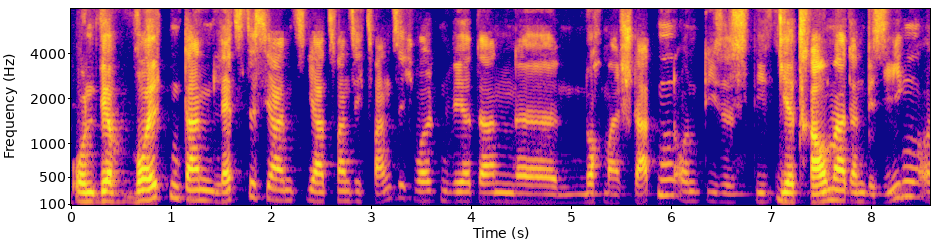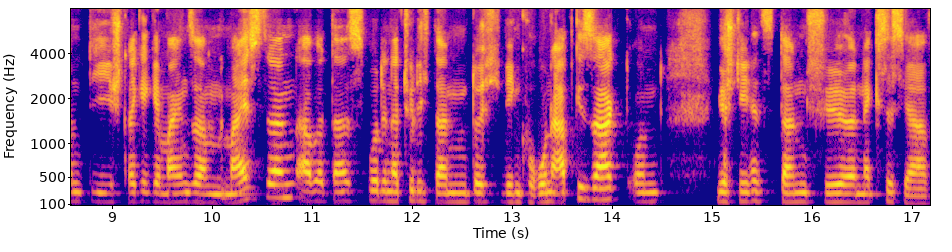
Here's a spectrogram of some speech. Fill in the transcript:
Und wir wollten dann letztes Jahr, im Jahr 2020, wollten wir dann äh, nochmal starten und dieses, die, ihr Trauma dann besiegen und die Strecke gemeinsam meistern. Aber das wurde natürlich dann durch, wegen Corona abgesagt und wir stehen jetzt dann für nächstes Jahr,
